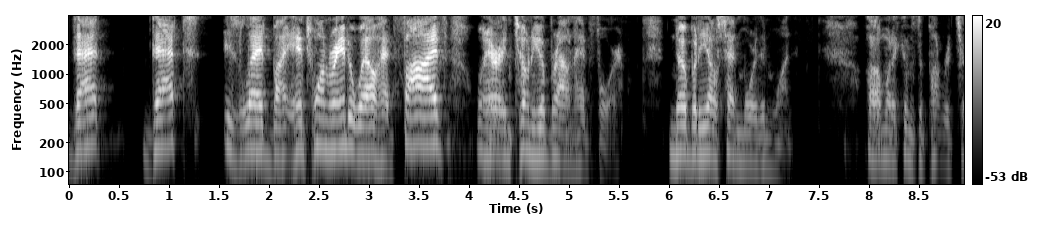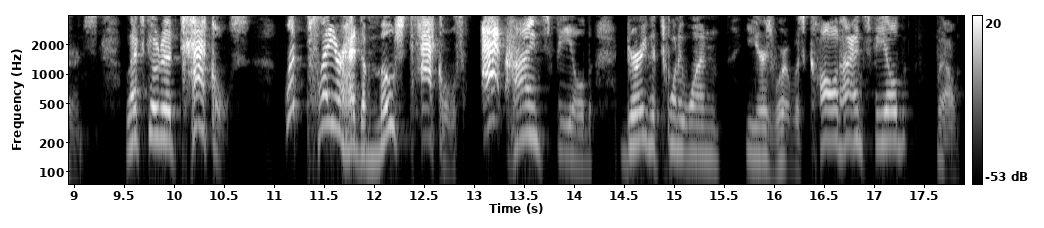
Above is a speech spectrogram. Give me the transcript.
That that is led by Antwaan Randle El had five, where Antonio Brown had four. Nobody else had more than one um, when it comes to punt returns. Let's go to tackles. What player had the most tackles at Heinz Field during the 21 years where it was called Heinz Field? Well,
